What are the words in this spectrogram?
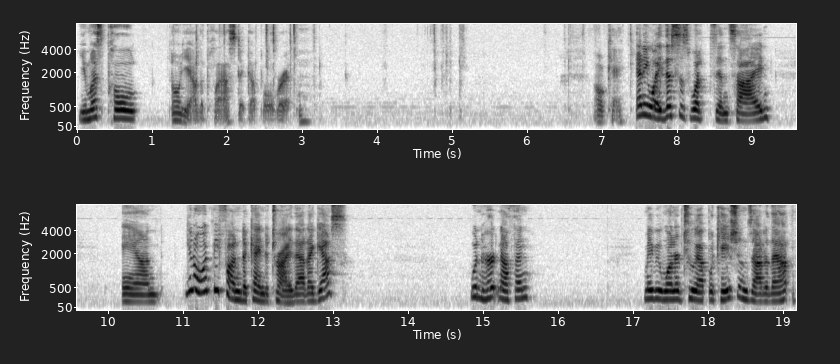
you must pull, oh yeah, the plastic up over it. Okay. Anyway, this is what's inside. And, you know, it'd be fun to kind of try that, I guess. Wouldn't hurt nothing. Maybe one or two applications out of that.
